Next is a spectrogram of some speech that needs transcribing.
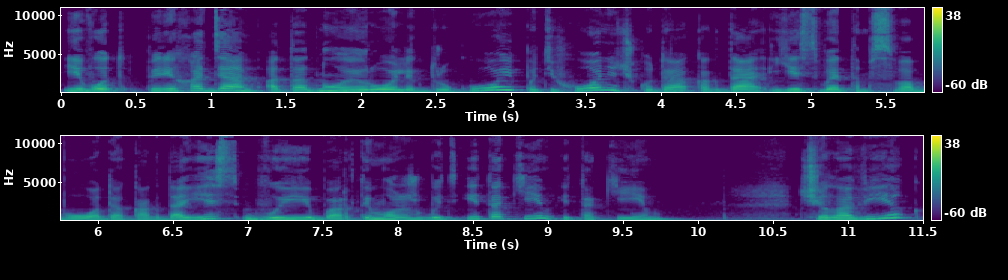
И вот переходя от одной роли к другой потихонечку, да, когда есть в этом свобода, когда есть выбор, ты можешь быть и таким, и таким. Человек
